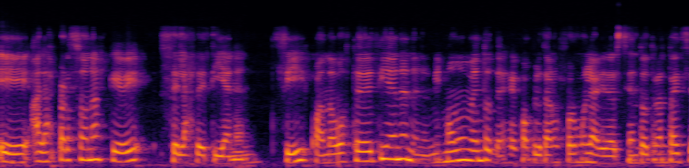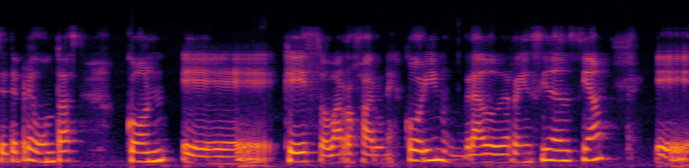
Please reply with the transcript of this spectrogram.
eh, a las personas que se las detienen. ¿sí? Cuando vos te detienen, en el mismo momento tenés que completar un formulario de 137 preguntas con eh, que eso va a arrojar un scoring, un grado de reincidencia eh,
